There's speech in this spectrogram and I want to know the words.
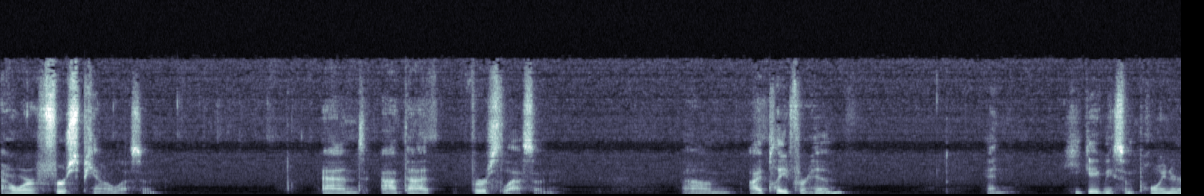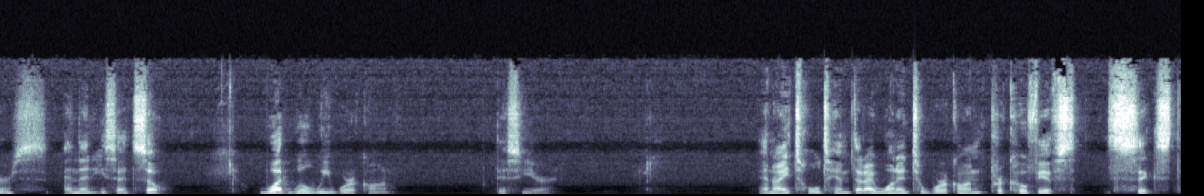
our first piano lesson. And at that first lesson, um, I played for him, and he gave me some pointers, and then he said, So, what will we work on? This year. And I told him that I wanted to work on Prokofiev's sixth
